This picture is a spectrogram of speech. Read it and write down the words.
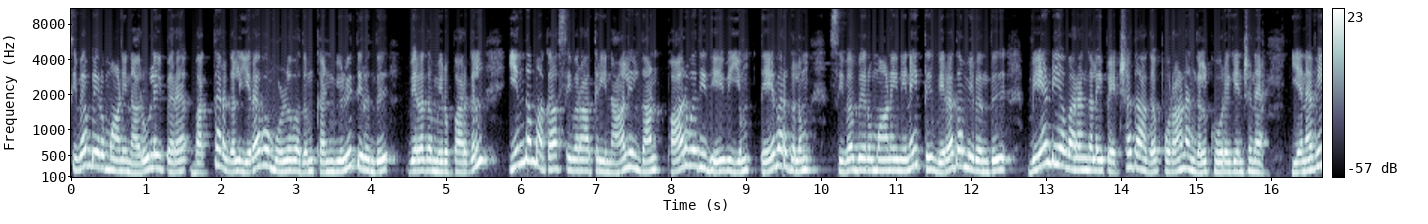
சிவபெருமானின் அருளை பெற பக்தர்கள் இரவு முழுவதும் கண் விழித்திருந்து விரதம் இருப்பார்கள் இந்த மகா சிவராத்திரி நாளில்தான் பார்வதி தேவியும் தேவர் தேவர்களும் சிவபெருமானை நினைத்து விரதம் இருந்து வேண்டிய வரங்களை பெற்றதாக புராணங்கள் கூறுகின்றன. எனவே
